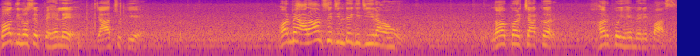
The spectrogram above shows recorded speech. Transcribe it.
बहुत दिनों से पहले जा चुकी है और मैं आराम से ज़िंदगी जी रहा हूँ। नौकर चाकर हर कोई है मेरे पास।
